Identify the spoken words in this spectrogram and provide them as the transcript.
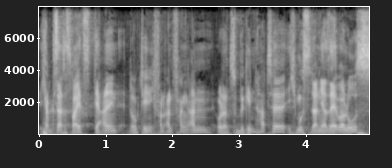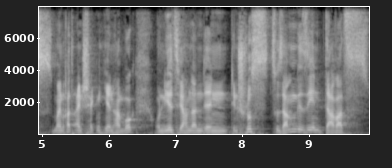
ich habe gesagt, das war jetzt der Eindruck, den ich von Anfang an oder zu Beginn hatte. Ich musste dann ja selber los mein Rad einchecken hier in Hamburg. Und Nils, wir haben dann den, den Schluss zusammen gesehen. Da war es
